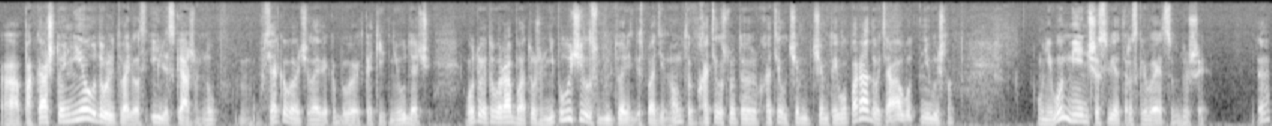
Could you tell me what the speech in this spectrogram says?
А пока что не удовлетворилась, или, скажем, ну, у всякого человека бывают какие-то неудачи. Вот у этого раба тоже не получилось удовлетворить господина. Он хотел что-то, хотел чем, чем-то его порадовать, а вот не вышло у него меньше света раскрывается в душе. Да?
